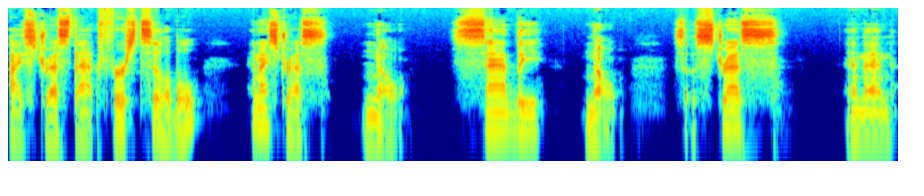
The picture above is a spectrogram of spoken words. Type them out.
I stress that first syllable and I stress no. Sadly, no. So stress and then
